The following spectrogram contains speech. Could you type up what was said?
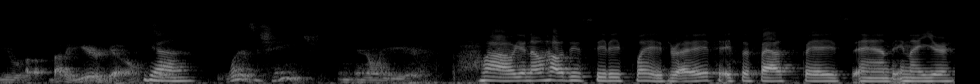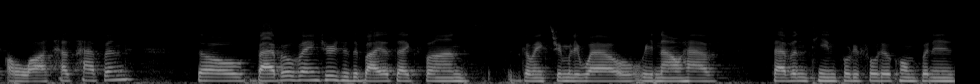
you about a year ago. Yeah. So what has changed in, in only a year? Wow, you know how this city plays, right? It's a fast pace, and in a year, a lot has happened. So, Babel Ventures is the biotech fund. It's going extremely well. We now have 17 portfolio companies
